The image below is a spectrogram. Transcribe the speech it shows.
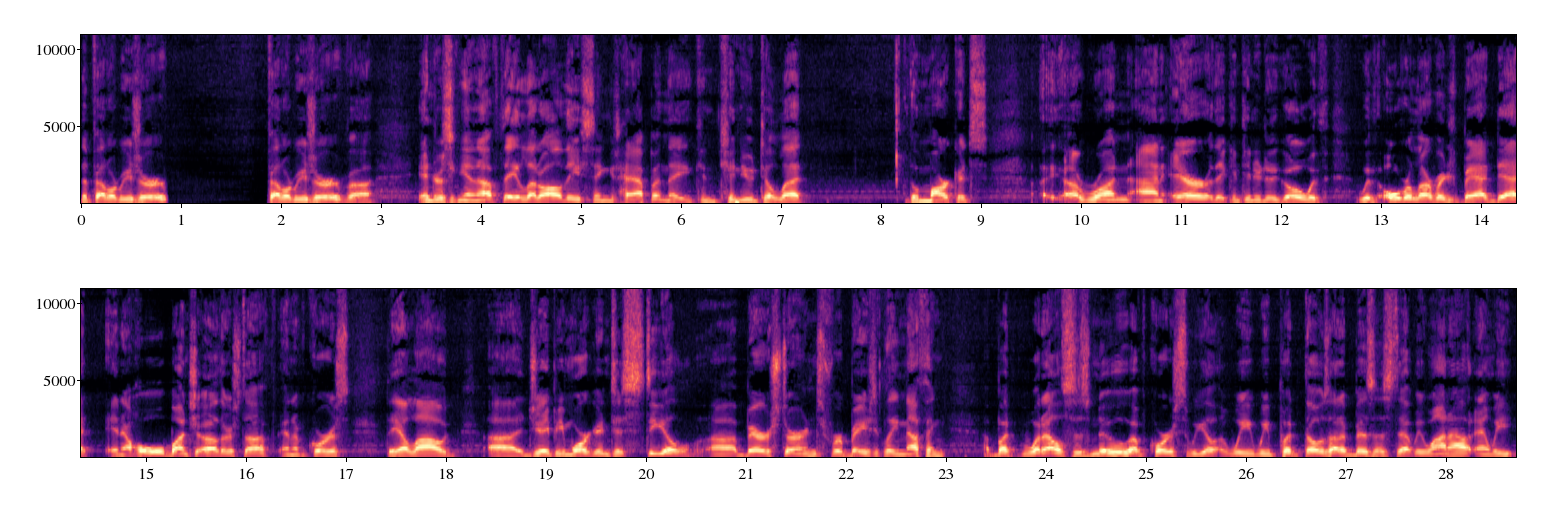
the Federal Reserve. Federal Reserve. Uh, interestingly enough, they let all these things happen. They continued to let the markets uh, run on air. They continued to go with with over leverage, bad debt, and a whole bunch of other stuff. And of course, they allowed uh, J.P. Morgan to steal uh, Bear Stearns for basically nothing. But what else is new? Of course, we we we put those out of business that we want out, and we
